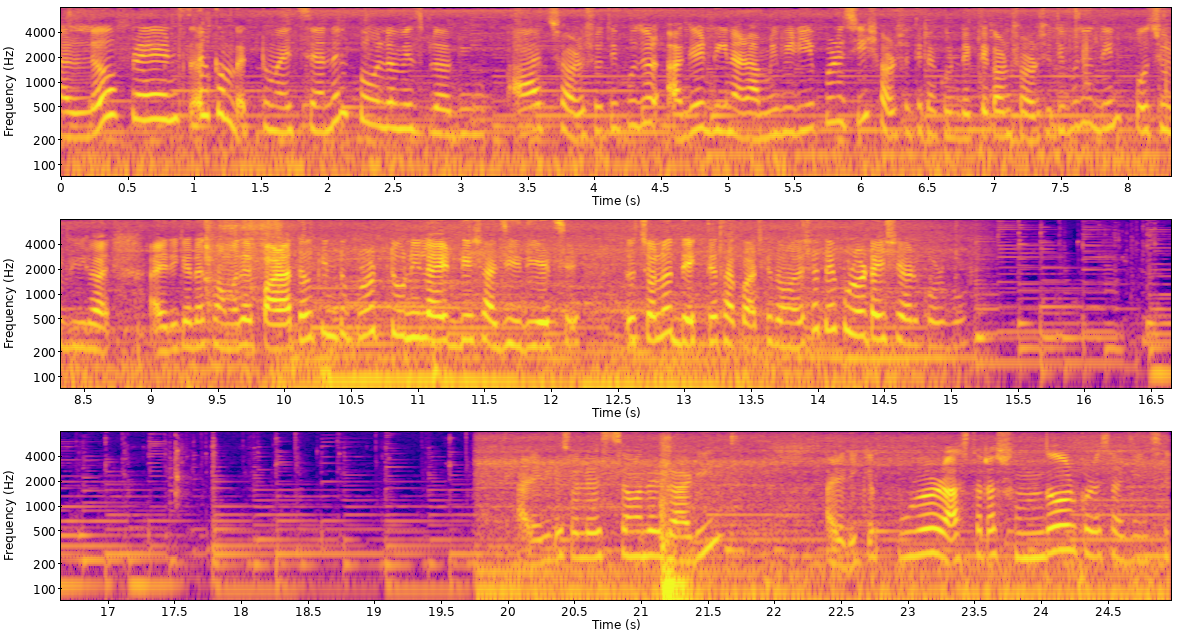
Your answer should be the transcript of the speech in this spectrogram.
Hello friends welcome back to my channel Poulomi's blogging আজ সরস্বতী পুজোর আগের দিন আর আমি বেরিয়ে পড়েছি সরস্বতী ঠাকুর দেখতে, কারণ সরস্বতী পুজোর দিন প্রচুর ভিড় হয়। আর এদিকে দেখো, আমাদের পাড়াতেও কিন্তু পুরো টুনি লাইট দিয়ে সাজিয়ে দিয়েছে। তো চলো দেখতে থাকো, আজকে তোমাদের সাথে পুরোটাই শেয়ার করব। আর এদিকে চলে এসেছে আমাদের গাড়ি। আর এদিকে পুরো রাস্তাটা সুন্দর করে সাজিয়েছে।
